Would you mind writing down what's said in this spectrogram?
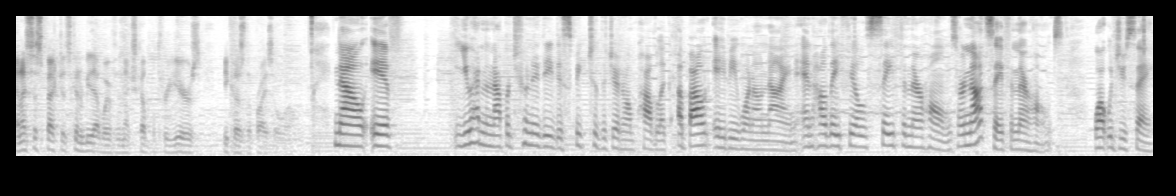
and I suspect it's going to be that way for the next couple three years because of the price of oil. Now, if you had an opportunity to speak to the general public about AB 109 and how they feel safe in their homes or not safe in their homes, what would you say?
